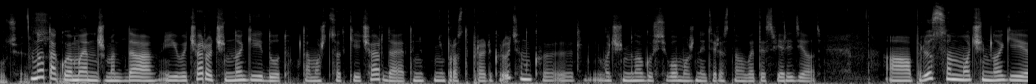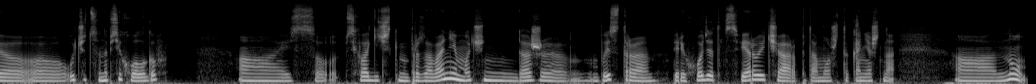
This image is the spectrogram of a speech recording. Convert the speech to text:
получается. ну, такой Вот. менеджмент, да. И в HR очень многие идут, потому что все-таки HR, да, это не, не просто про рекрутинг, э, очень много всего можно интересного в этой сфере делать. А, плюсом очень многие э, учатся на психологов. а, и с психологическим образованием очень даже быстро переходят в сферу HR, потому что, конечно, а, ну,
